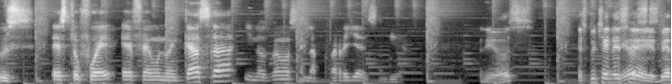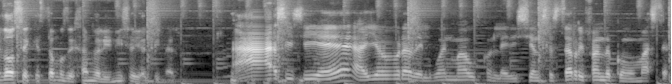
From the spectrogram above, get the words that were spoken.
Pues esto fue F1 en casa y nos vemos en la parrilla de salida. Adiós. Escuchen ese B12 que estamos dejando al inicio y al final. Ah, sí, sí, ¿eh? Hay obra del buen Mau con la edición. Se está rifando como máster.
